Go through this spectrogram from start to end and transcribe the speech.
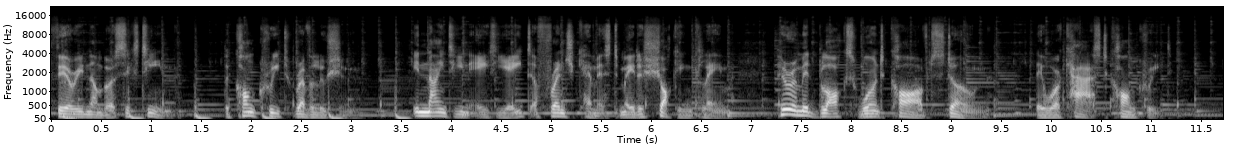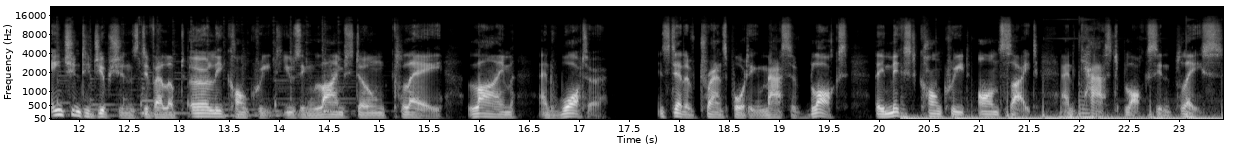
Theory number 16. the concrete revolution. In 1988, a French chemist made a shocking claim. Pyramid blocks weren't carved stone, they were cast concrete. Ancient Egyptians developed early concrete using limestone, clay, lime, and water. Instead of transporting massive blocks, they mixed concrete on-site and cast blocks in place.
